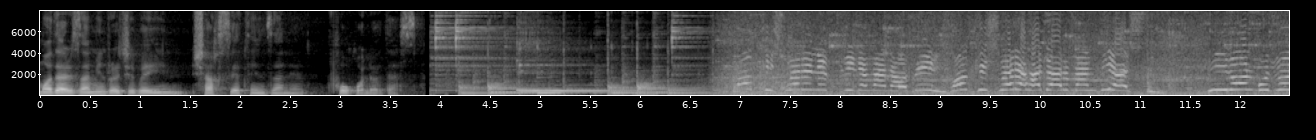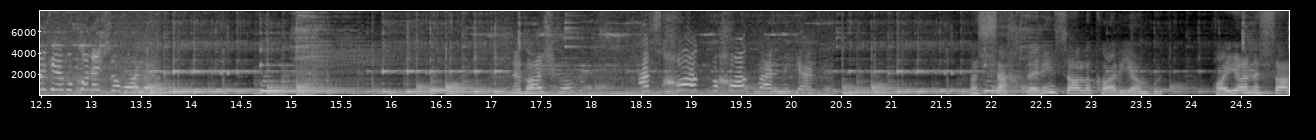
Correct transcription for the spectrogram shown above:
مادر زمین راجع به این شخصیت این زن فوق العاده است. ما کشور نفرین منابعی ما کشور هدرمندی هستیم. ایران بزرگه بکنش زباله. نگاش کن. از خاک به خاک برمیگرده. و سختترین سال کاریم بود. پایان سال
